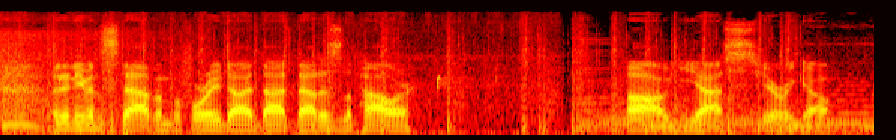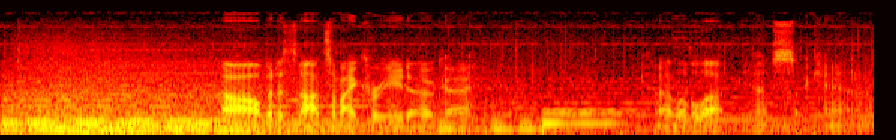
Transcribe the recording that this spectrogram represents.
I didn't even stab him before he died. That that is the power. Oh yes, here we go. Oh, but it's not to my creed. Okay. Can I level up? Yes, I can.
